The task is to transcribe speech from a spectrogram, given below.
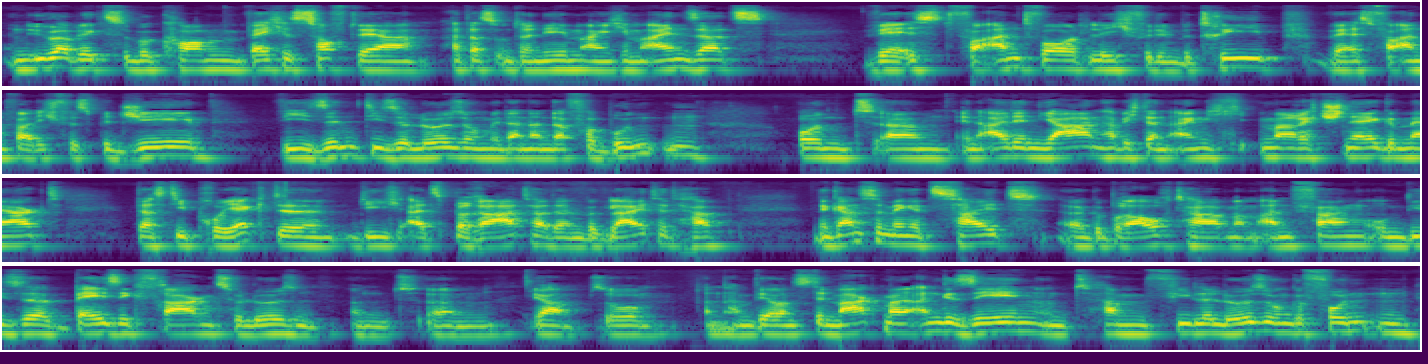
einen Überblick zu bekommen, welche Software hat das Unternehmen eigentlich im Einsatz, wer ist verantwortlich für den Betrieb, wer ist verantwortlich fürs Budget, wie sind diese Lösungen miteinander verbunden. Und ähm, in all den Jahren habe ich dann eigentlich immer recht schnell gemerkt, dass die Projekte, die ich als Berater dann begleitet habe, eine ganze Menge Zeit äh, gebraucht haben am Anfang, um diese Basic-Fragen zu lösen. Und ähm, ja, so dann haben wir uns den Markt mal angesehen und haben viele Lösungen gefunden,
